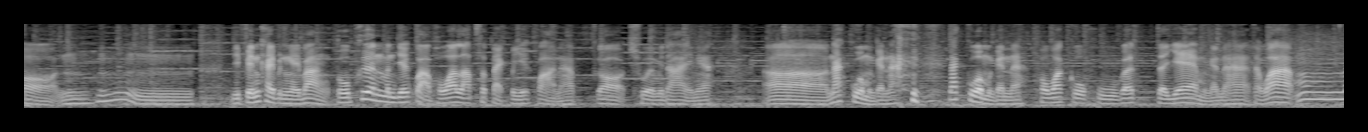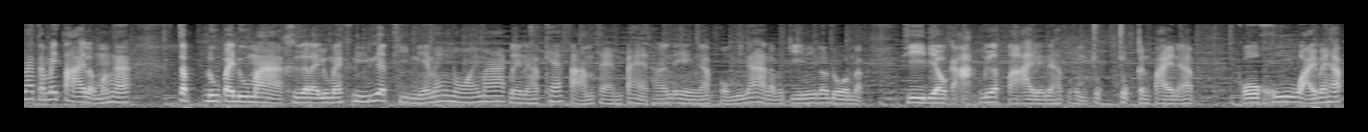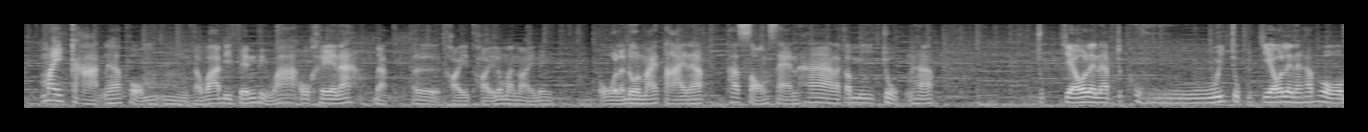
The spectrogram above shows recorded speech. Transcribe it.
ดีเฟนส์ใครเป็นไงบ้าง ตัวเพื่อนมันเยอะกว่าเพราะว่ารับสแต็กไปเยอะกว่านะครับ ก็ช่วยไม่ได้เนี่ยน่ากลัวเหมือนกันนะ น่ากลัวเหมือนกันนะ เพราะว่าโกคูก็จะแย่เหมือนกันนะฮะ แต่ว่าน่าจะไม่ตายหรอกมั้งฮะ จะดูไปดูมาคืออะไรรู้ไหมคือเลือดทีมเนี้ยแม่งน้อยมากเลยนะครับ แค่3ามแสนแปดเท่านั้นเองนะครับผมมีหน้าเราเมื่อกี้นี้เราโดนแบบทีเดียวกะอักเลือดตายเลยนะครับผมจุกจุกกันไปนะครับโกคูไหวไหมครับ ไม่กาดนะครับผมมแต่ว่าดีเฟนส์ถือว่าโอเคนะ แบบเออถอยถอยลงมาหน่อยนึงโอ้แล้วโดนไม้ตายนะครับ ถ้า2องแสนห้าแล้วก็มีจุกนะครับ จุกเจียวเลยนะครับจุกโอ้โหจุกเจียวเลยนะครับผม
